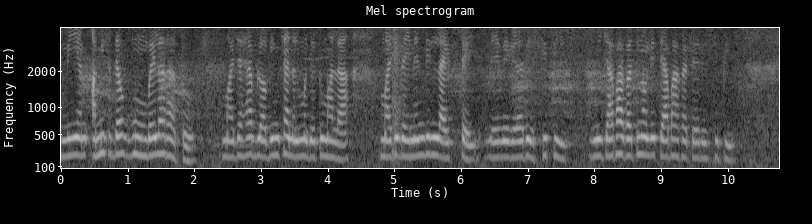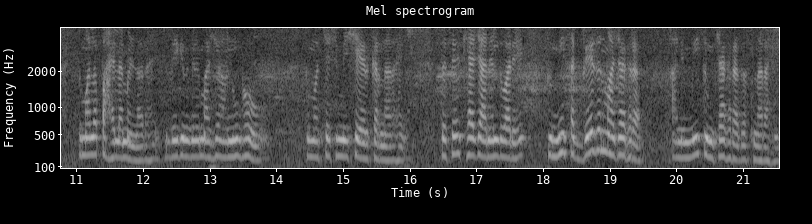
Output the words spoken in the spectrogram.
मी आम्ही सध्या मुंबईला राहतो. माझ्या ह्या ब्लॉगिंग चॅनलमध्ये तुम्हाला माझी दैनंदिन लाईफस्टाईल वेगवेगळ्या रेसिपीज मी ज्या भागातून आले त्या भागातल्या रेसिपीज तुम्हाला पाहायला मिळणार आहे वेगवेगळे माझे अनुभव तुमच्याशी मी शेअर करणार आहे. तसेच ह्या चॅनलद्वारे तुम्ही सगळेजण माझ्या घरात आणि मी तुमच्या घरात असणार आहे.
